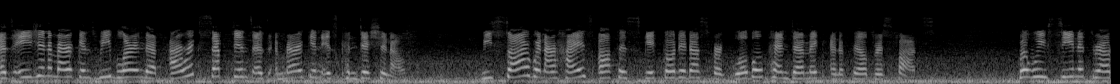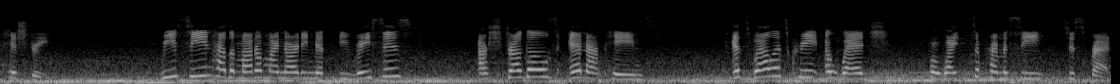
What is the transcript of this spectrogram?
As Asian Americans, we've learned that our acceptance as American is conditional. We saw when our highest office scapegoated us for a global pandemic and a failed response. But we've seen it throughout history. We've seen how the model minority myth erases our struggles and our pains, as well as create a wedge for white supremacy to spread.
